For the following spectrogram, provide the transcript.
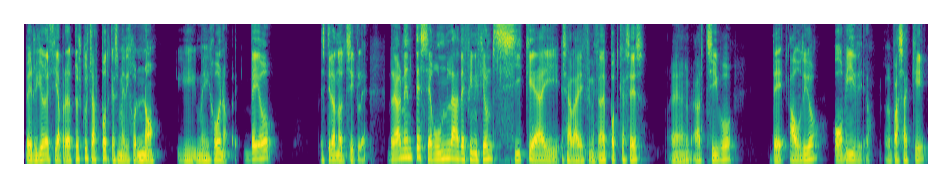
Pero yo le decía, ¿pero tú escuchas podcast? Y me dijo, no. Y me dijo, bueno, veo estirando el chicle. Realmente, según la definición, sí que hay. O sea, la definición de podcast es eh, archivo de audio o vídeo. Lo que pasa que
